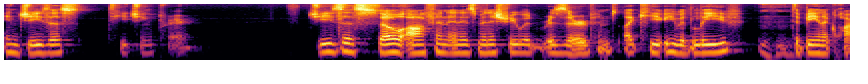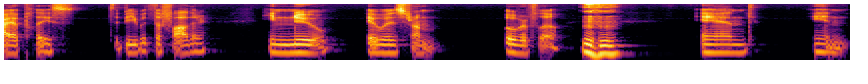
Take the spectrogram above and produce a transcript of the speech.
in Jesus teaching prayer. Jesus so often in his ministry would reserve him, like he, he would leave to be in a quiet place, to be with the Father. He knew it was from overflow. Mm-hmm. And in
